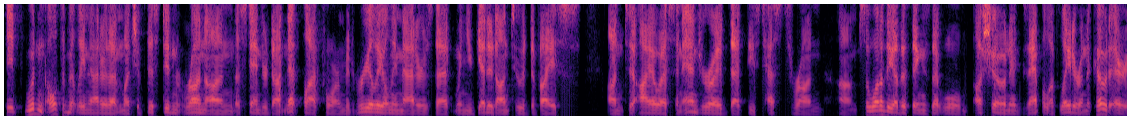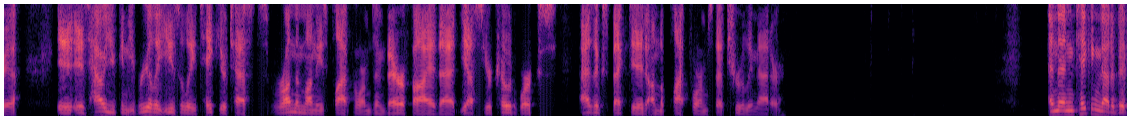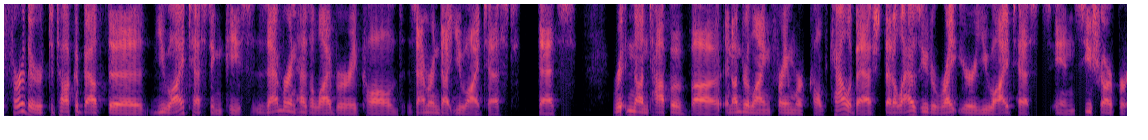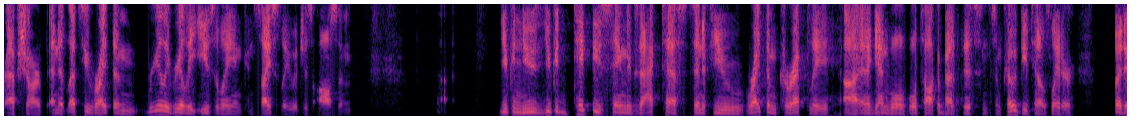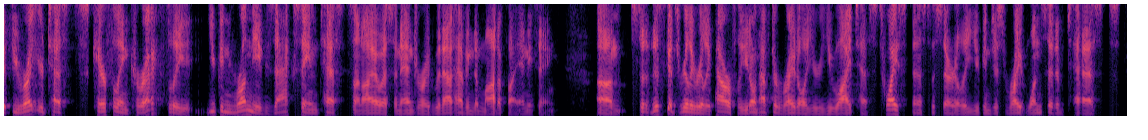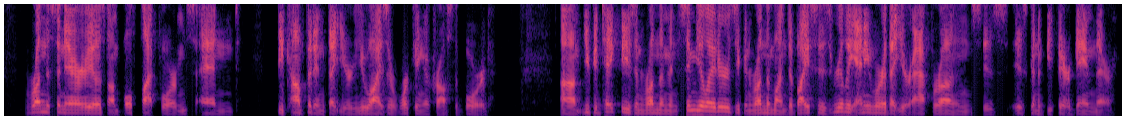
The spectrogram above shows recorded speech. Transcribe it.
it wouldn't ultimately matter that much if this didn't run on a standard .NET platform. It really only matters that when you get it onto a device, onto iOS and Android, that these tests run. Um, so one of the other things that we'll I'll show an example of later in the code area is, is how you can really easily take your tests, run them on these platforms, and verify that yes, your code works as expected on the platforms that truly matter. And then taking that a bit further to talk about the UI testing piece, Xamarin has a library called xamarin.uitest that's written on top of uh, an underlying framework called Calabash that allows you to write your UI tests in C Sharp or F Sharp, and it lets you write them really, really easily and concisely, which is awesome. You can use, you can take these same exact tests, and if you write them correctly, uh, and again, we'll we'll talk about this in some code details later but if you write your tests carefully and correctly, you can run the exact same tests on iOS and Android without having to modify anything. Um, so this gets really, really powerful. You don't have to write all your UI tests twice necessarily. You can just write one set of tests, run the scenarios on both platforms, and be confident that your UIs are working across the board. Um, you can take these and run them in simulators. You can run them on devices. Really, anywhere that your app runs is is going to be fair game there.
